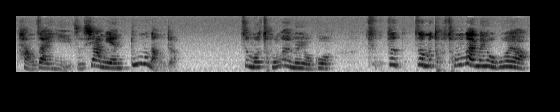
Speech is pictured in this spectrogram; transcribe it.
躺在椅子下面嘟囔着：“怎么从来没有过？怎怎怎么从来没有过呀？”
